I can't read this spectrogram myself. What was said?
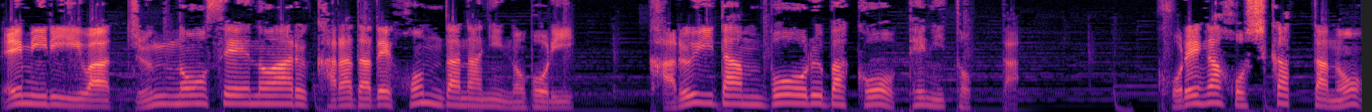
エミリーは順応性のある体で本棚に登り、軽い段ボール箱を手に取った。これが欲しかったの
